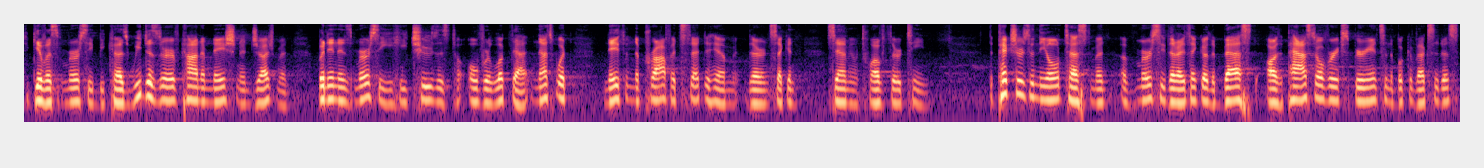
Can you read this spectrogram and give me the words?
to give us mercy because we deserve condemnation and judgment. But in his mercy, he chooses to overlook that. And that's what Nathan the prophet said to him there in 2 Samuel 12 13. The pictures in the Old Testament of mercy that I think are the best are the Passover experience in the book of Exodus,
